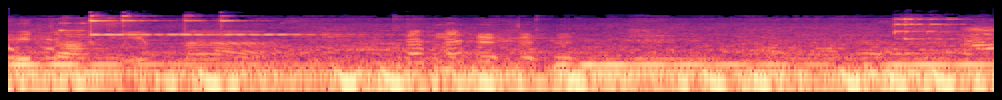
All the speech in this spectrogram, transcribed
คือจอชิปเนอะเอา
